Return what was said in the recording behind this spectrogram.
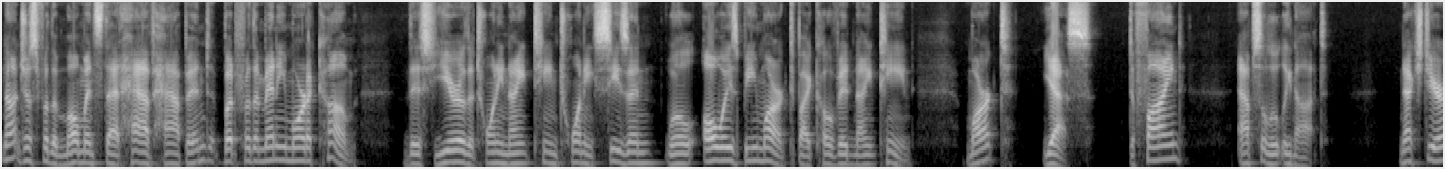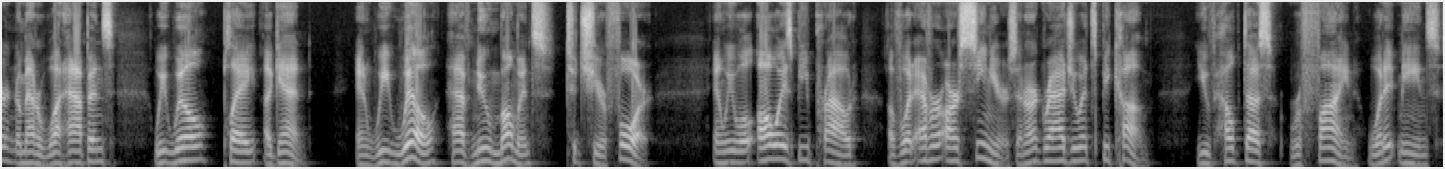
Not just for the moments that have happened, but for the many more to come. This year, the 2019 20 season, will always be marked by COVID 19. Marked? Yes. Defined? Absolutely not. Next year, no matter what happens, we will play again, and we will have new moments to cheer for. And we will always be proud of whatever our seniors and our graduates become. You've helped us refine what it means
